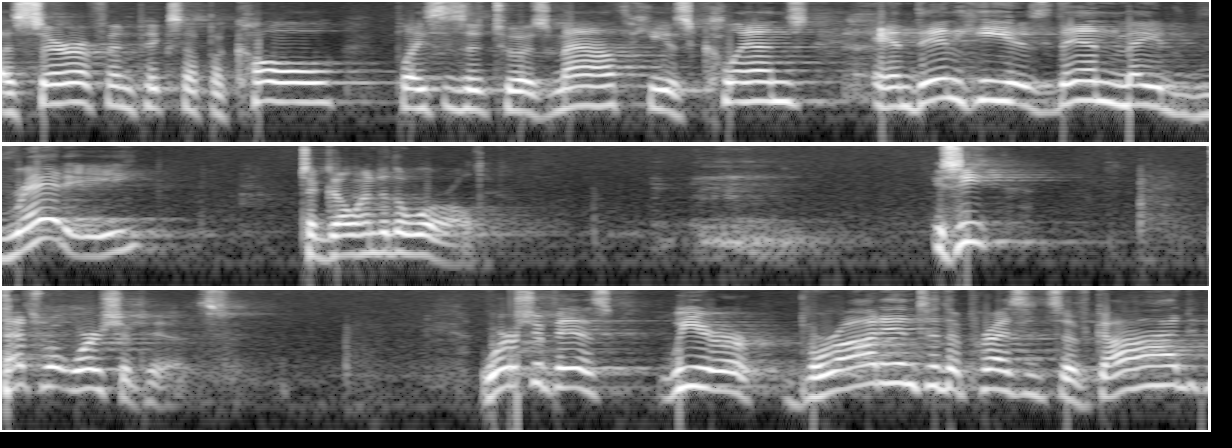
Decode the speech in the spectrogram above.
a seraphim picks up a coal, places it to his mouth, he is cleansed, and then he is then made ready to go into the world. You see, that's what worship is. Worship is we are brought into the presence of God,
